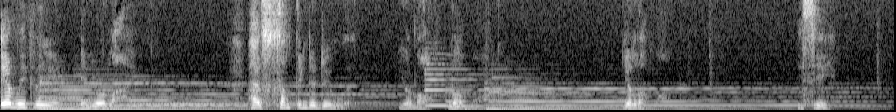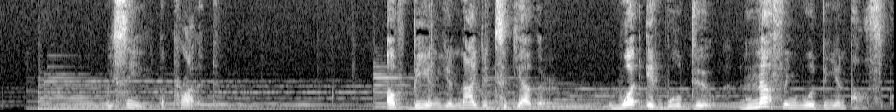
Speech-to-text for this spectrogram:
Everything in your life has something to do with your love, love walk. Your love walk. You see, we see the product of being united together, what it will do. Nothing would be impossible.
